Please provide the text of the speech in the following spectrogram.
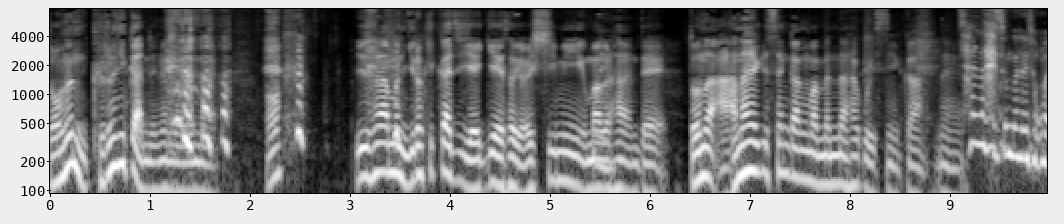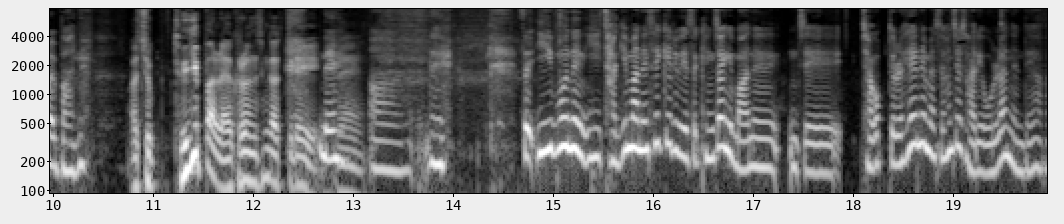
너는 그러니까 안 되는 거야, 맨날. 어? 이 사람은 이렇게까지 얘기해서 열심히 음악을 네. 하는데 너는 안 할 생각만 맨날 하고 있으니까. 네. 찰나의 순간에 정말 많은. 아, 저 되게 빨라요. 그런 생각들이. 네. 네. 아, 네. 그래서 이분은 이 자기만의 세계를 위해서 굉장히 많은 이제 작업들을 해내면서 현재 자리에 올랐는데요.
